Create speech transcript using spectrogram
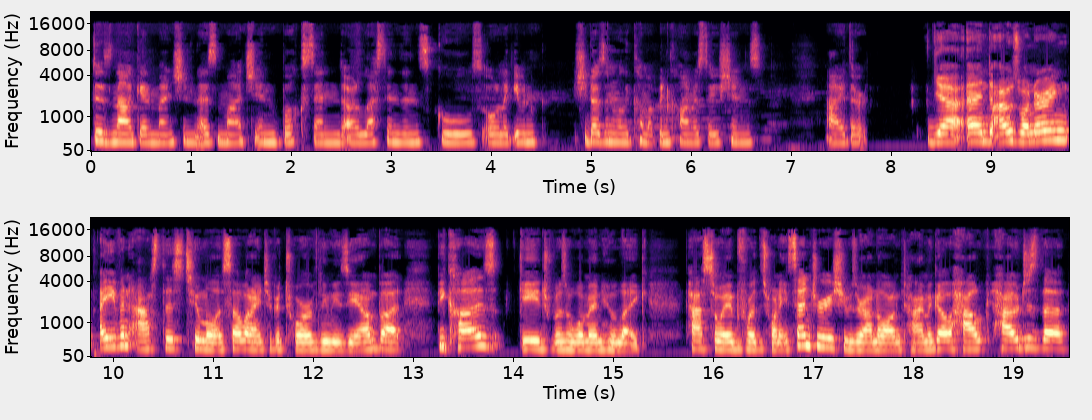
does not get mentioned as much in books and our lessons in schools or like even she doesn't really come up in conversations either yeah, and I was wondering, I even asked this to Melissa when I took a tour of the museum, but because Gage was a woman who like passed away before the 20th century, she was around a long time ago, how how does the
